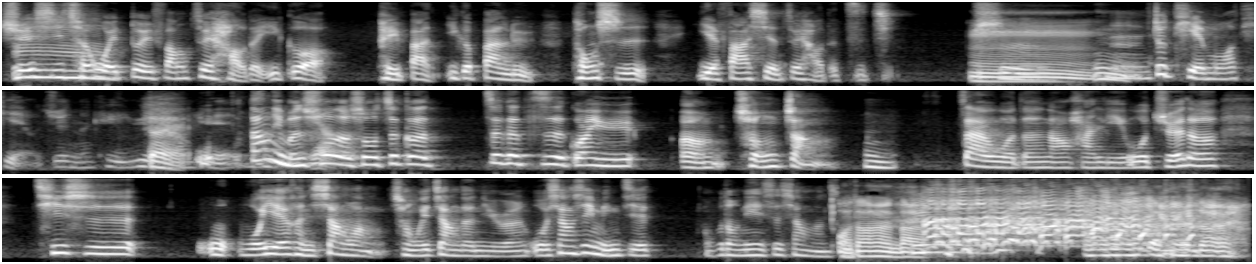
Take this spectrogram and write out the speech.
学习成为对方最好的一个陪伴、一个伴侣，同时也发现最好的自己。是嗯就铁磨铁，我觉得你们可以越对来越。当你们说的的时候，这个这个字关于嗯成长，嗯，在我的脑海里，我觉得其实我我也很向往成为这样的女人。我相信明杰，我不懂你也是向往这哦，当然，当然，当然，当然，当然，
